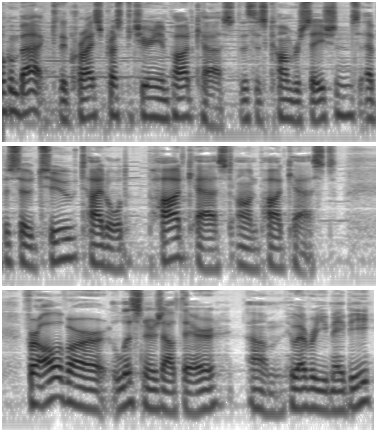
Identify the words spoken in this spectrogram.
Welcome back to the Christ Presbyterian Podcast. This is Conversations, Episode 2, titled Podcast on Podcasts. For all of our listeners out there, um, whoever you may be,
